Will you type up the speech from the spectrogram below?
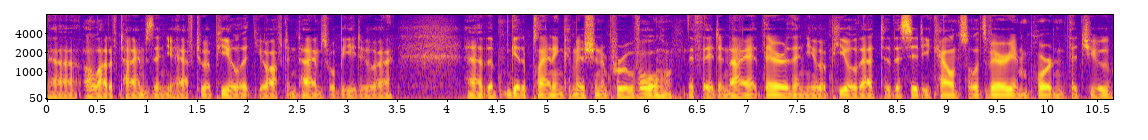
uh, a lot of times, then you have to appeal it. You oftentimes will be to uh, uh, the, get a planning commission approval. If they deny it there, then you appeal that to the city council. It's very important that you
